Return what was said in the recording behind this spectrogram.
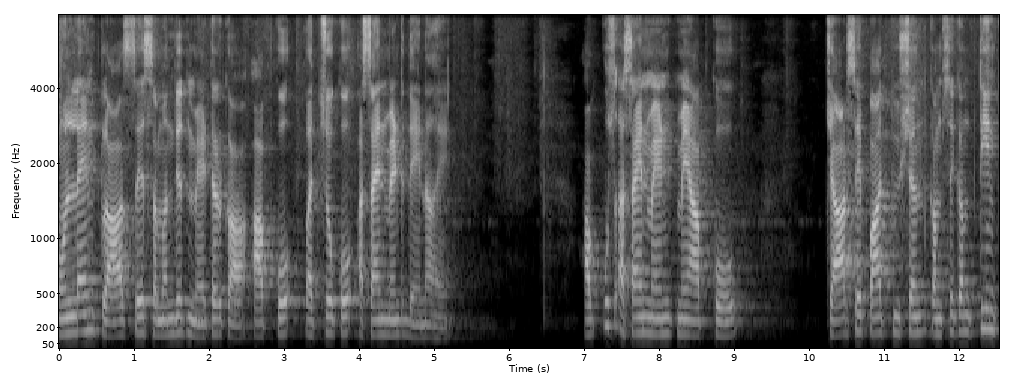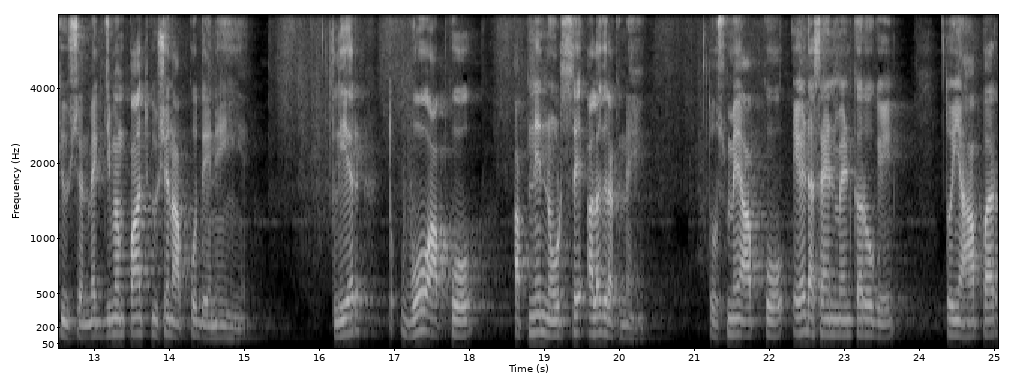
ऑनलाइन क्लास से संबंधित मैटर का आपको बच्चों को असाइनमेंट देना है। अब उस असाइनमेंट में आपको चार से पाँच क्वेश्चन, कम से कम तीन क्वेश्चन, मैक्सिमम पाँच क्वेश्चन आपको देने ही हैं। क्लियर? तो वो आपको अपने नोट्स से अलग रखने हैं। तो उसमें आपको एड असाइनमेंट करोगे तो यहाँ पर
